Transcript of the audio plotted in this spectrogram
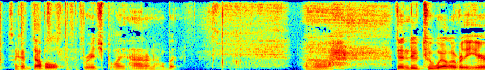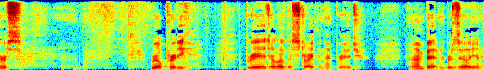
it's like a double bridge plate. I don't know, but uh, didn't do too well over the years. Real pretty bridge. I love the stripe in that bridge. And I'm betting Brazilian.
